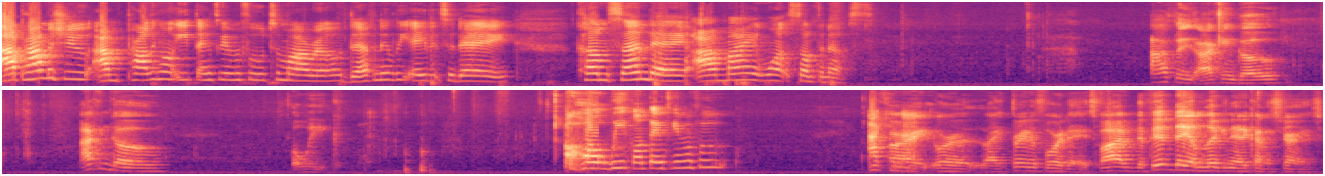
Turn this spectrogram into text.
I promise you, I'm probably gonna eat Thanksgiving food tomorrow. Definitely ate it today. Come Sunday, I might want something else. I think I can go. I can go a week. A whole week on Thanksgiving food? I All cannot. right, or like three to four days. Five. The fifth day, I'm looking at it kind of strange.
